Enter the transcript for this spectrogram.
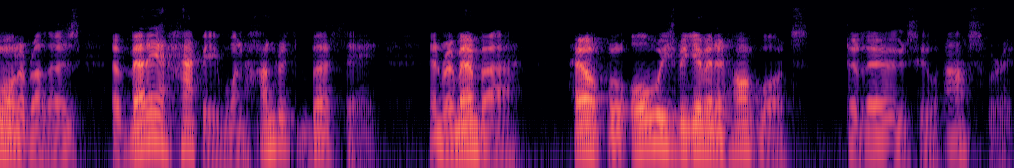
Warner Brothers a very happy 100th birthday. And remember, help will always be given at Hogwarts to those who ask for it.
